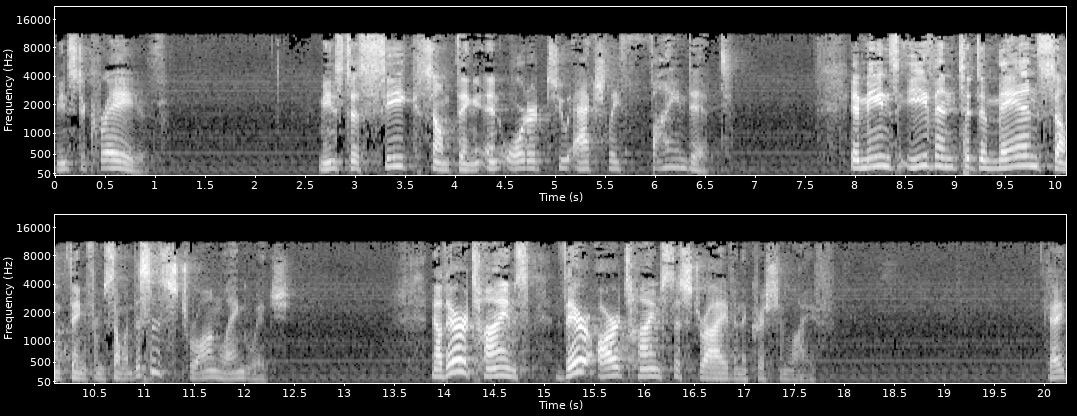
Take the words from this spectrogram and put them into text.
Means to crave means to seek something in order to actually find it. It means even to demand something from someone. This is strong language. Now, there are times, there are times to strive in the Christian life. Okay?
